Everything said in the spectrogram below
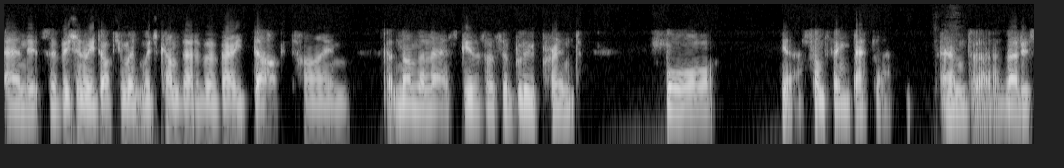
and it's a visionary document which comes out of a very dark time but nonetheless gives us a blueprint for yeah, something better. And uh, that is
